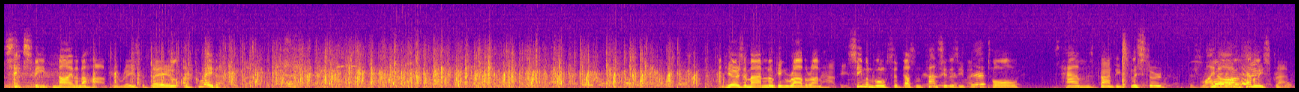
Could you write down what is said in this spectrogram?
Six feet nine and a half, he raised the bale. A great effort there. And here's a man looking rather unhappy. Simon Wolfson doesn't fancy this event at all. His hands badly blistered, his right arm heavily strapped.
